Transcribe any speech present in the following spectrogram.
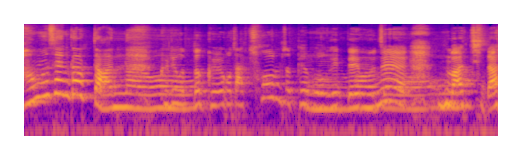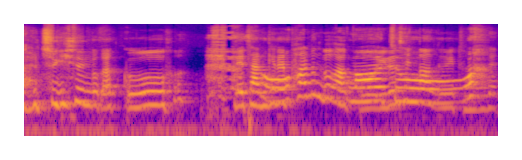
아무 생각도 안 나요. 그리고 또 그런 거 다 처음 접해보기 음, 때문에 맞아요. 마치 나를 죽이는 것 같고 내 장기를 어, 파는 것 같고 맞아. 이런 생각이 드는데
